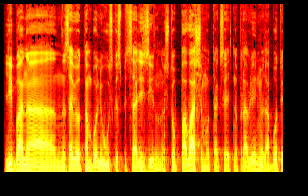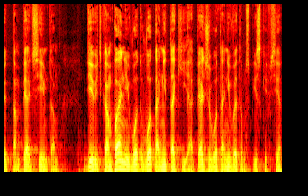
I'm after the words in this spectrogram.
Либо она назовет там более узкоспециализированно, что по вашему, так сказать, направлению работает там 5-7, там 9 компаний, вот, вот они такие. Опять же, вот они в этом списке все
